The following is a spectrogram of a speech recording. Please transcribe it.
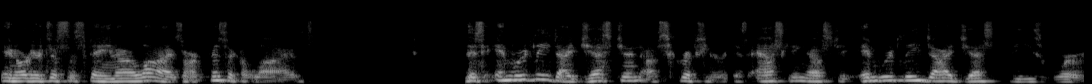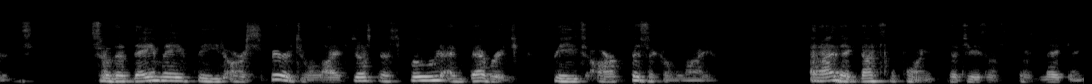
in order to sustain our lives, our physical lives. This inwardly digestion of Scripture is asking us to inwardly digest these words so that they may feed our spiritual life, just as food and beverage feeds our physical life. And I think that's the point that Jesus was making.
